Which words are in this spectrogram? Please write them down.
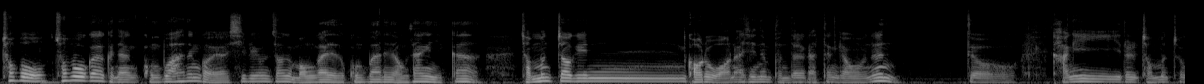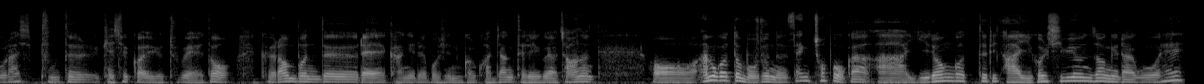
초보 초보가 그냥 공부하는 거예요. 12운성은 뭔가에 대해서 공부하는 영상이니까 전문적인 거를 원하시는 분들 같은 경우는 또 강의를 전문적으로 하실 분들 계실 거예요. 유튜브에도 그런 분들의 강의를 보시는 걸 권장드리고요. 저는 어, 아무것도 모르는 생초보가 아 이런 것들이 아 이걸 12운성이라고 해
